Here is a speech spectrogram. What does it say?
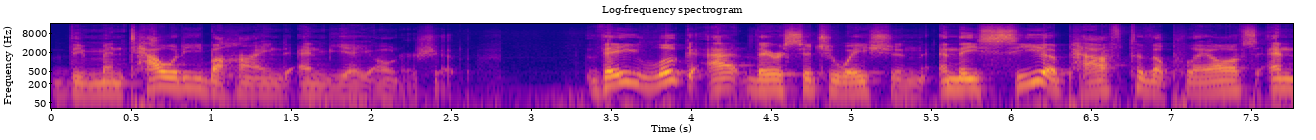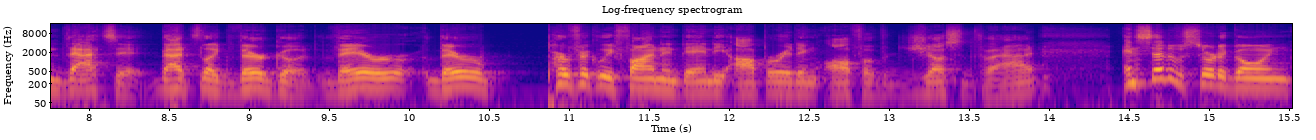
the mentality behind NBA ownership they look at their situation and they see a path to the playoffs and that's it. That's like they're good. They're they're perfectly fine and dandy operating off of just that. Instead of sort of going,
